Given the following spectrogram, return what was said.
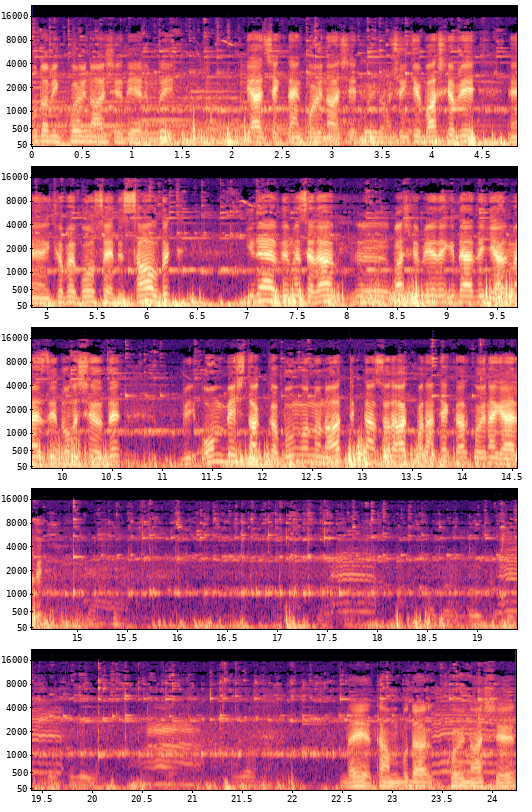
Bu da bir koyun aşığı diyelim dayı. Gerçekten koyun aşığı. Koyun aşığı. Çünkü başka bir e, köpek olsaydı saldık. Giderdi mesela e, başka bir yere giderdi gelmezdi dolaşırdı. Bir 15 dakika bungununu attıktan sonra Akbaran tekrar koyuna geldi. Dayı tam bu da koyun aşığı.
